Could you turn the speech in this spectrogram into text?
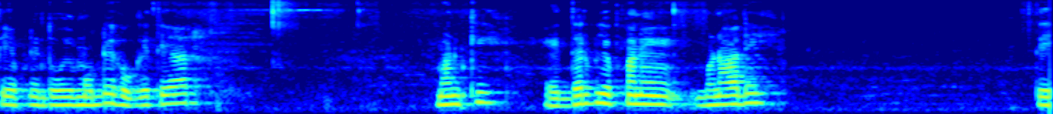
ਤੇ ਆਪਣੇ ਦੋਏ ਮੋਢੇ ਹੋ ਗਏ ਤਿਆਰ। ਬਣ ਕੇ ਇੱਧਰ ਵੀ ਆਪਾਂ ਨੇ ਬਣਾ ਲਏ ਤੇ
